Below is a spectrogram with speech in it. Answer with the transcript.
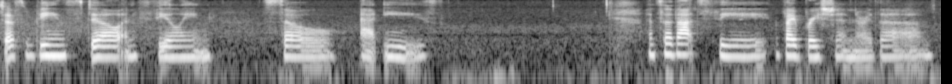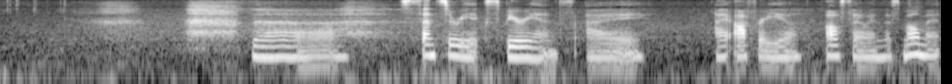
just being still and feeling so at ease. And so that's the vibration or the the sensory experience I, I offer you also in this moment.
